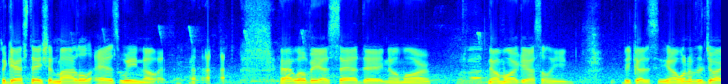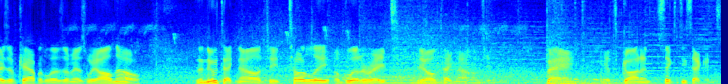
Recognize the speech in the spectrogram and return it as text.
the gas station model as we know it. that will be a sad day. No more, no more gasoline. Because, you know, one of the joys of capitalism, as we all know, the new technology totally obliterates the old technology. Bang! It's gone in 60 seconds.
